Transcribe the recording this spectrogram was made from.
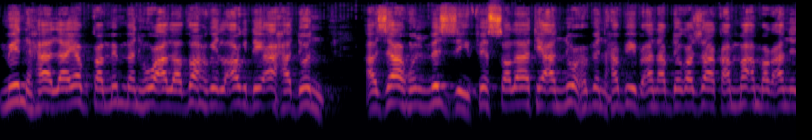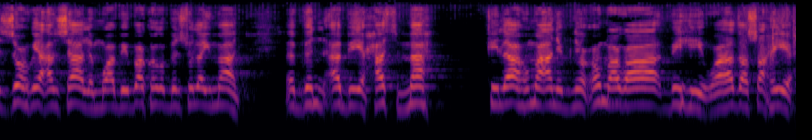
منها لا يبقى ممن هو على ظهر الأرض أحد. عزاه المزي في الصلاة عن نوح بن حبيب عن عبد الرزاق عن معمر عن الزهري عن سالم وأبي بكر بن سليمان بن أبي حثمة كلاهما عن ابن عمر به وهذا صحيح.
